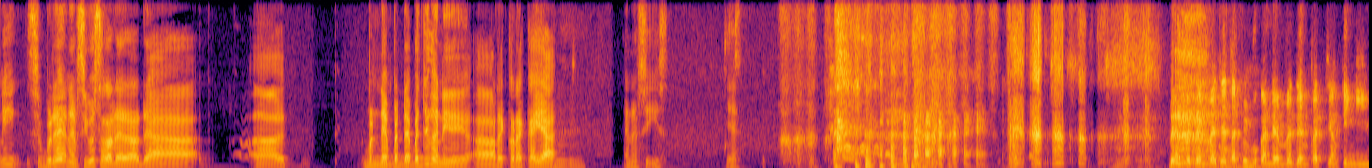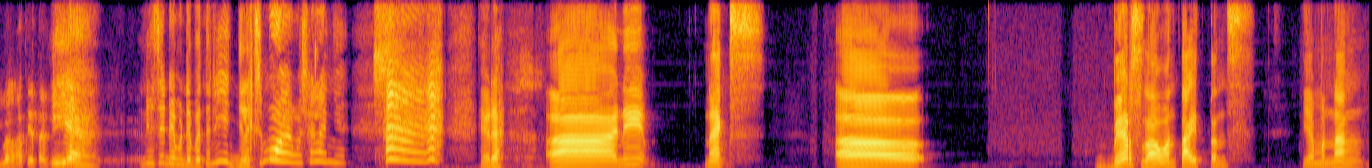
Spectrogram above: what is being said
Ini sebenarnya NFC West ada ada eh, mendempet-dempet juga nih eh, rekornya kayak NFC East. Dempet-dempetnya tapi bukan dempet-dempet yang tinggi banget ya, tapi ya Iya. Ini saya dempet-dempet ini jelek semua masalahnya. Ah. Ya udah. Eh, ini next eh Bears lawan Titans yang menang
